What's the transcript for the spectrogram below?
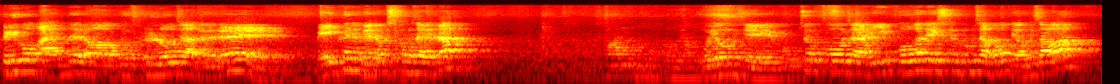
그리고 만들어 그 근로자들을 make는 매력시 동사이다 선고용 오형식 목적보 자리 보호가 되어 있는 품사고 명사와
